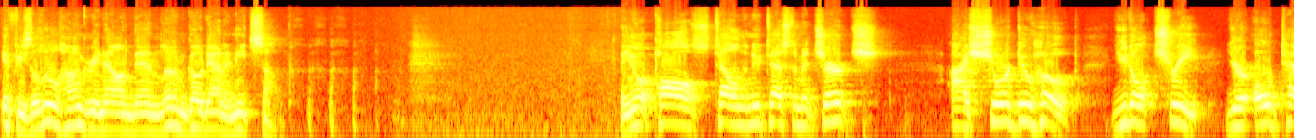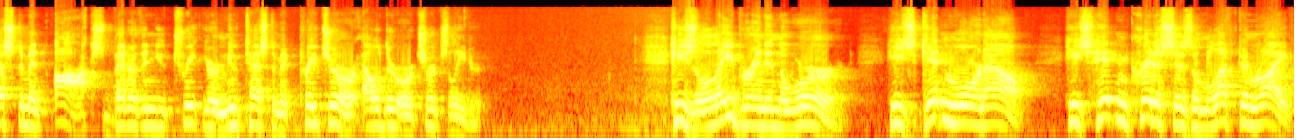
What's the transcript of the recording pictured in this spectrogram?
If he's a little hungry now and then, let him go down and eat some. and you know what Paul's telling the New Testament church? I sure do hope you don't treat your Old Testament ox better than you treat your New Testament preacher or elder or church leader. He's laboring in the Word. He's getting worn out. He's hitting criticism left and right.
